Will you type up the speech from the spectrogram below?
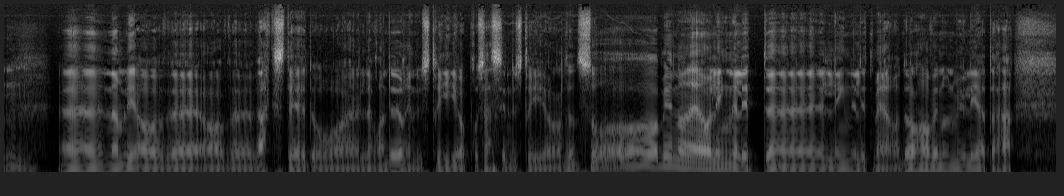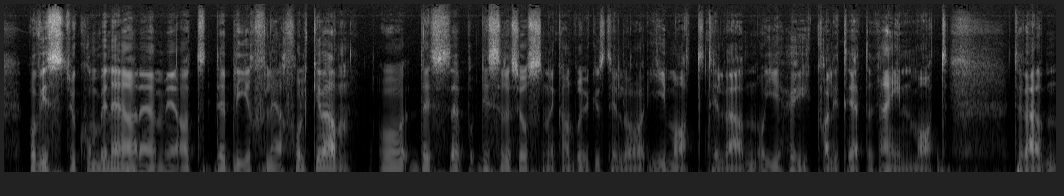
eh, nemlig av, eh, av eh, verksted og eh, leverandørindustri og prosessindustri, og, så begynner det å ligne litt, eh, ligne litt mer. Og da har vi noen muligheter her. Og hvis du kombinerer det med at det blir flere folk i verden, og disse, disse ressursene kan brukes til å gi mat til verden, og gi høy kvalitet, ren mat til verden,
